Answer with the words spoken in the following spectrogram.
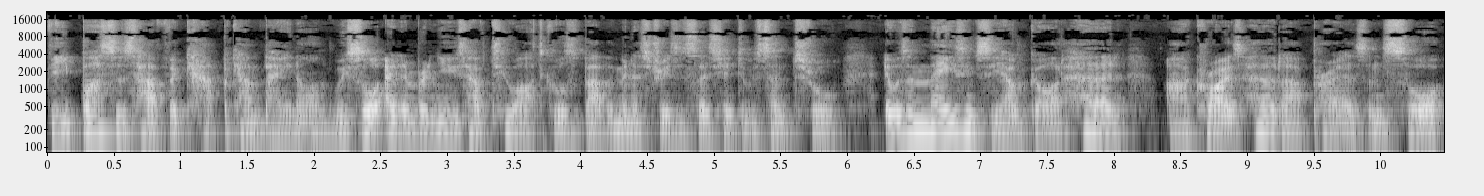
the buses have the CAP campaign on. We saw Edinburgh News have two articles about the ministries associated with Central. It was amazing to see how God heard our cries, heard our prayers, and saw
